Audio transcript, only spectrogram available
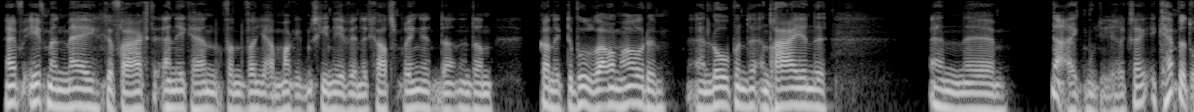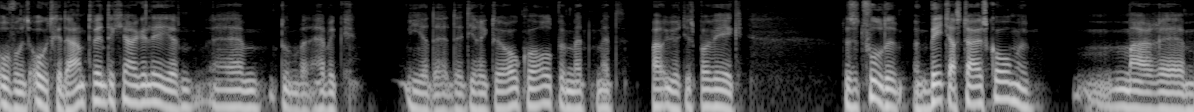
heeft, men mij gevraagd en ik hen van, van ja, mag ik misschien even in het gat springen? Dan, en dan kan ik de boel warm houden. En lopende en draaiende. En ja, ik moet eerlijk zeggen, ik heb het overigens ooit gedaan, twintig jaar geleden. Ehm, toen heb ik hier de, de directeur ook geholpen met, met een paar uurtjes per week. Dus het voelde een beetje als thuiskomen. Maar ehm,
